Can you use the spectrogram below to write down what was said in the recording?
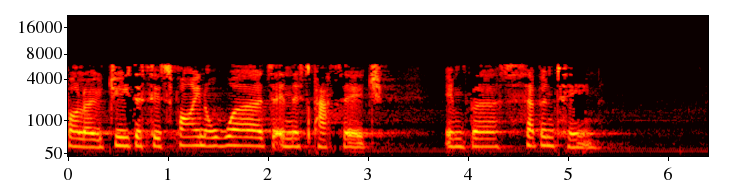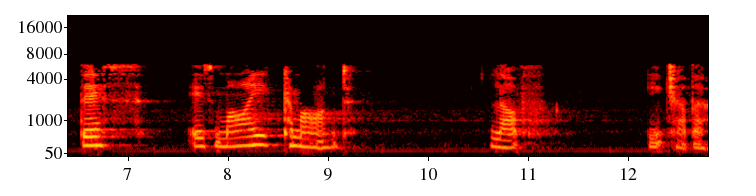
follow Jesus' final words in this passage in verse 17. This is my command love each other.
